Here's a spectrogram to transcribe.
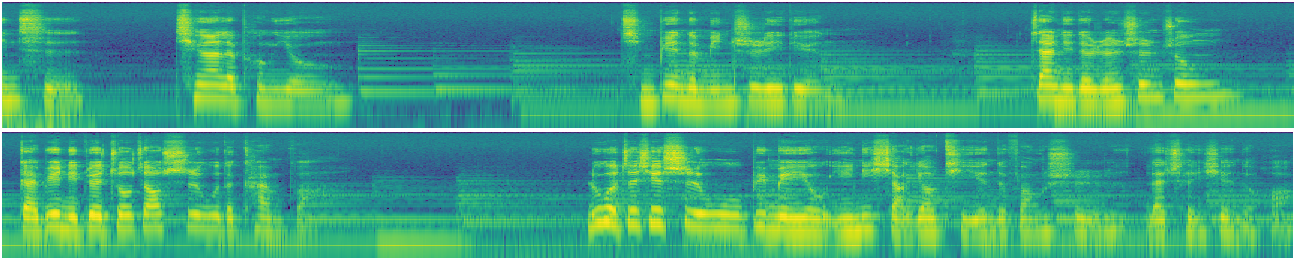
因此，亲爱的朋友，请变得明智一点，在你的人生中，改变你对周遭事物的看法。如果这些事物并没有以你想要体验的方式来呈现的话，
